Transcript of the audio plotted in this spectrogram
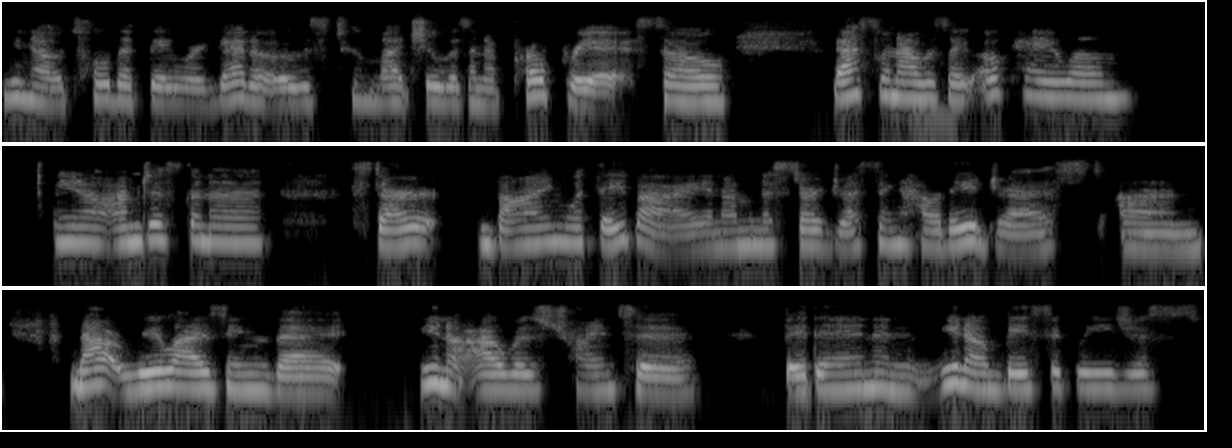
you know, told that they were ghetto. It was too much. It was inappropriate. So, that's when I was like, okay, well, you know, I'm just gonna start buying what they buy and I'm gonna start dressing how they dressed. Um, not realizing that, you know, I was trying to fit in and, you know, basically just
